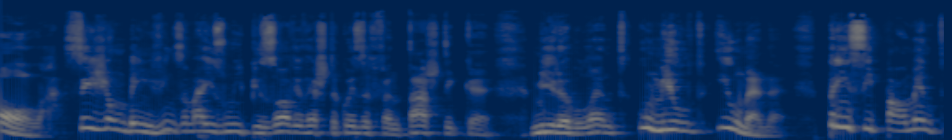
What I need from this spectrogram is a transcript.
Olá, sejam bem-vindos a mais um episódio desta coisa fantástica, mirabolante, humilde e humana. Principalmente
